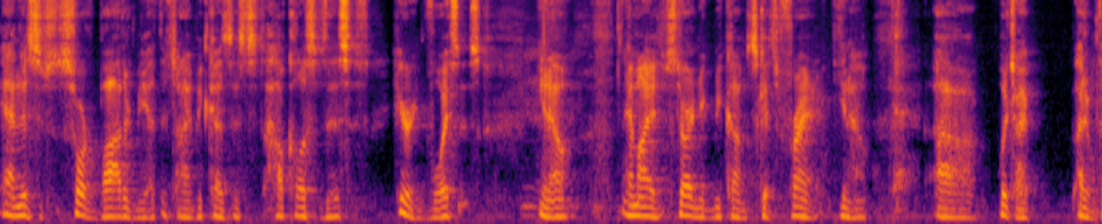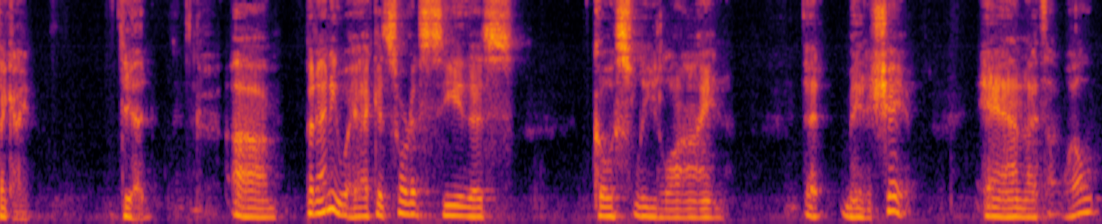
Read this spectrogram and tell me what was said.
and this sort of bothered me at the time because it's how close is this is hearing voices, you know? Am I starting to become schizophrenic? You know, uh, which I I don't think I did. Um, but anyway, I could sort of see this ghostly line that made a shape. And I thought, well,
